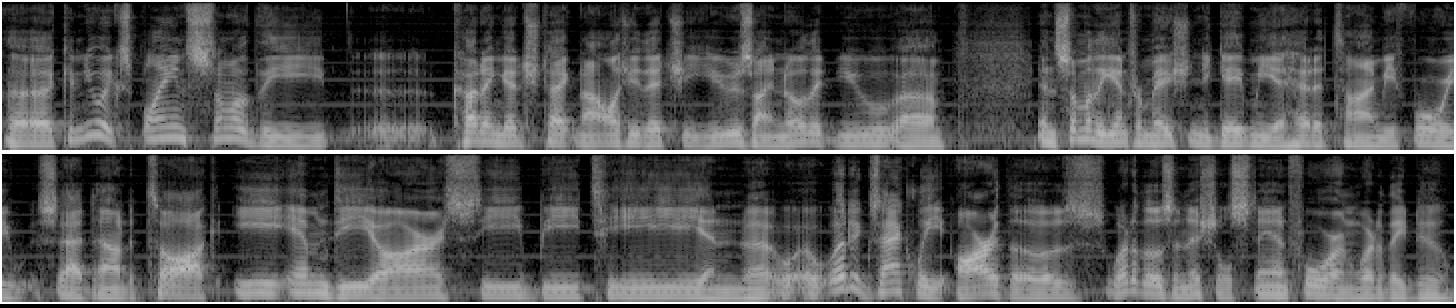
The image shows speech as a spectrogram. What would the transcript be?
uh, can you explain some of the uh, cutting edge technology that you use? I know that you, uh, in some of the information you gave me ahead of time before we sat down to talk, EMDR, CBT, and uh, what exactly are those? What do those initials stand for, and what do they do?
